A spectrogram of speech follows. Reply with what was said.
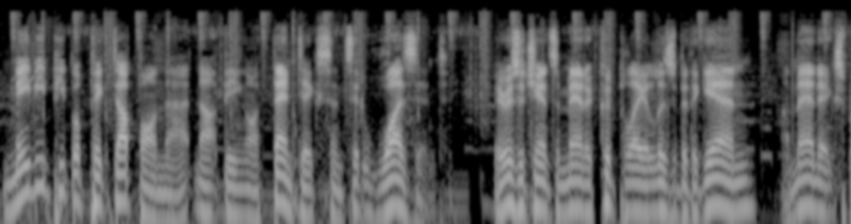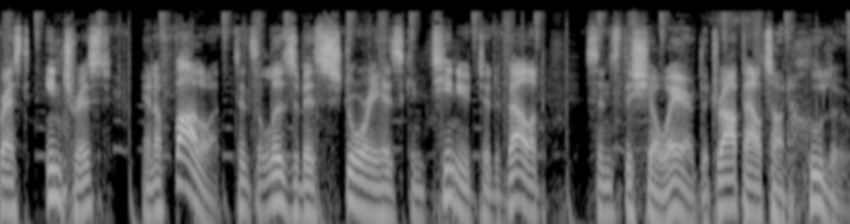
Maybe people picked up on that not being authentic since it wasn't. There is a chance Amanda could play Elizabeth again. Amanda expressed interest in a follow up since Elizabeth's story has continued to develop since the show aired. The Dropout's on Hulu.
